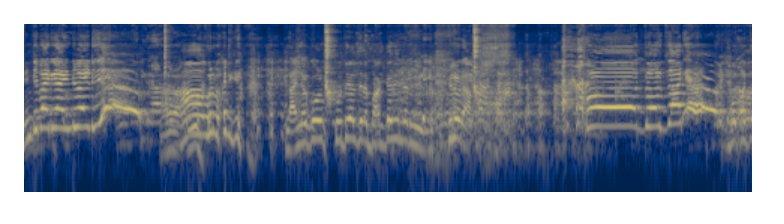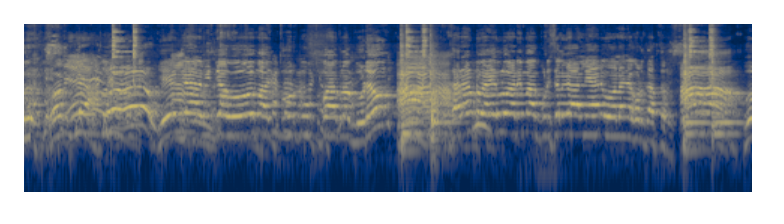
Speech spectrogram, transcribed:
ఇంటి బయటగా ఇంటి బయటికి. ఆ, ఊరు బయటికి. లంజ కూతురు బగ్గ తిన్నాడు. పిలువురా. ఓ దొరసారి. ఏం బిడ్డ ఓ తూర్పు కరెంటు వైర్లు అని మా గుడిసెలు కొడుకొస్తారు ఓ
